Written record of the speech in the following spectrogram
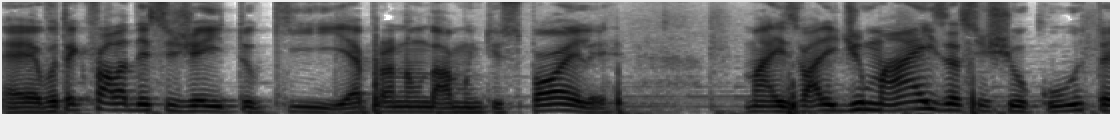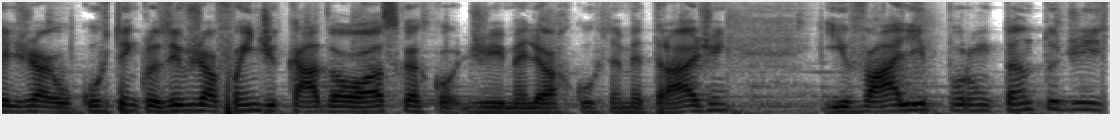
É, vou ter que falar desse jeito que é para não dar muito spoiler, mas vale demais assistir o curta. Ele já, o curta, inclusive, já foi indicado ao Oscar de melhor curta-metragem e vale por um tanto de,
